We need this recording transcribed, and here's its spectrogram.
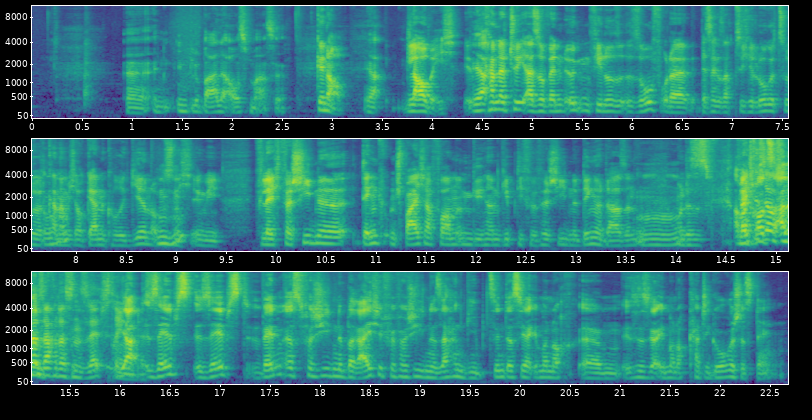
äh, in, in, globale Ausmaße. Genau. Ja. Glaube ich. Ja. Kann natürlich, also wenn irgendein Philosoph oder besser gesagt Psychologe zuhört, mhm. kann er mich auch gerne korrigieren, ob mhm. es nicht irgendwie vielleicht verschiedene Denk- und Speicherformen im Gehirn gibt, die für verschiedene Dinge da sind. Mhm. Und das ist aber trotz ist auch eine Sache, dass es ein Selbsttraining ja, ist. Selbst, selbst wenn es verschiedene Bereiche für verschiedene Sachen gibt, sind das ja immer noch, ähm, ist es ja immer noch kategorisches Denken.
